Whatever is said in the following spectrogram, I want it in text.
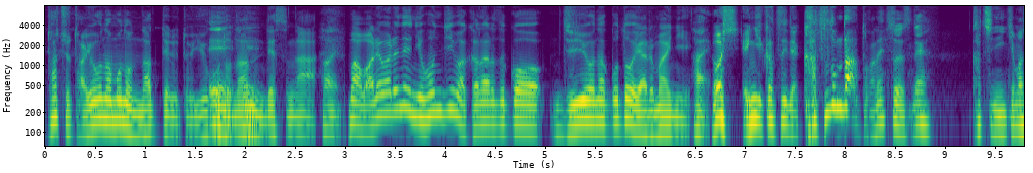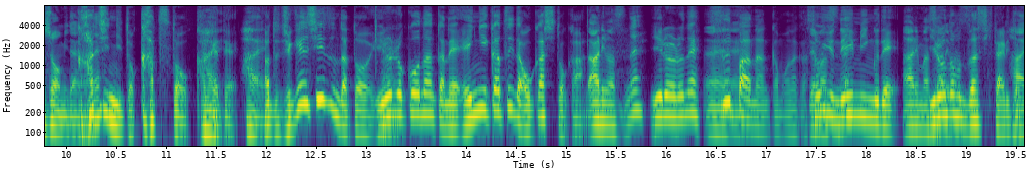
多種多様なものになってるということなんですが、まあ我々ね日本人は必ずこう重要なことをやる前に、よし演技担いでカツ丼だとかね。そうですね勝ちに行きましょうみたいな勝ちにと勝つとかけて。あと受験シーズンだといろいろこうなんかね縁起担いだお菓子とか。ありますね。いろいろねスーパーなんかもなんかそういうネーミングでいろんなもの出してきたりとか。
